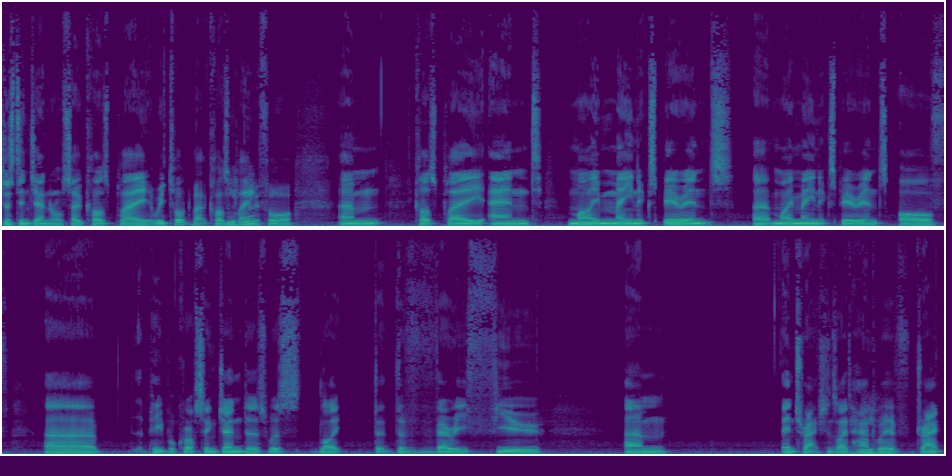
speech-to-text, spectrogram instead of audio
Just in general, so cosplay. We talked about cosplay Mhm. before. Um, cosplay and my main experience, uh, my main experience of uh, people crossing genders was like the, the very few um, interactions I'd had with drag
